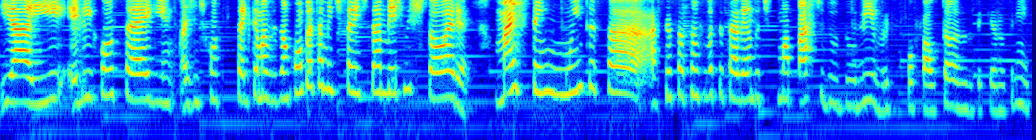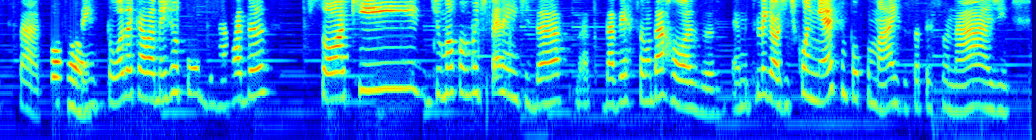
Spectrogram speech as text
E aí ele consegue, a gente consegue ter uma visão completamente diferente da mesma história. Mas tem muito essa a sensação que você tá lendo, tipo, uma parte do, do livro que ficou faltando do Pequeno Príncipe, sabe? Uhum. Tem toda aquela mesma pegada só que de uma forma diferente da, da, da, versão da Rosa. É muito legal. A gente conhece um pouco mais dessa personagem.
